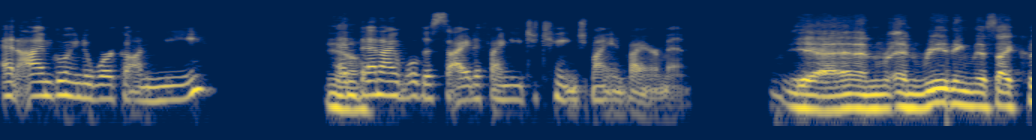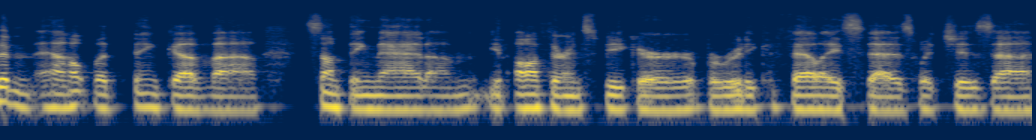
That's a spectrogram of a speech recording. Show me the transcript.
and I'm going to work on me. Yeah. And then I will decide if I need to change my environment. Yeah, and and reading this, I couldn't help but think of uh, something that um, you know, author and speaker Baruti Kafele says, which is, uh,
